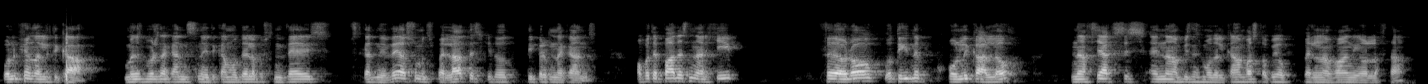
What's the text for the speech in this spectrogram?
πολύ πιο αναλυτικά. Επομένως, μπορείς να κάνεις συνειδητικά μοντέλα που συνδέει ουσιαστικά την ιδέα σου με τους πελάτες και το τι πρέπει να κάνεις. Οπότε, πάντα στην αρχή θεωρώ ότι είναι πολύ καλό να φτιάξεις ένα business model canvas το οποίο περιλαμβάνει όλα αυτά.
